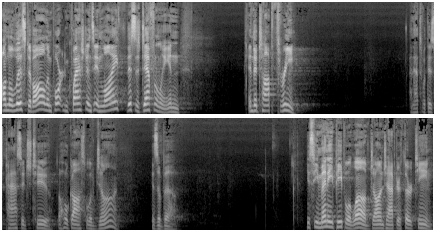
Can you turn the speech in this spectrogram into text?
On the list of all important questions in life, this is definitely in, in the top three. And that's what this passage, too, the whole Gospel of John, is about. You see, many people love John chapter 13.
